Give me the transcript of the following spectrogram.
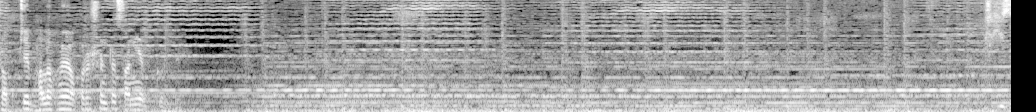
সবচেয়ে ভালো হয় অপারেশনটা সানিয়াত করবে প্লিজ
